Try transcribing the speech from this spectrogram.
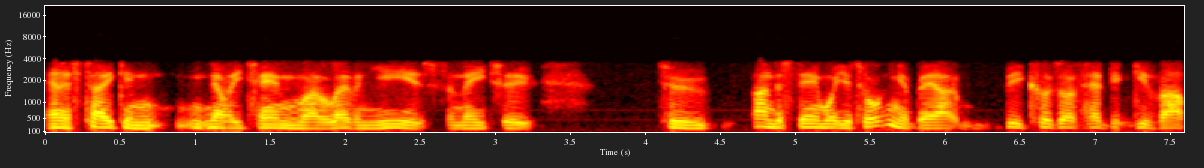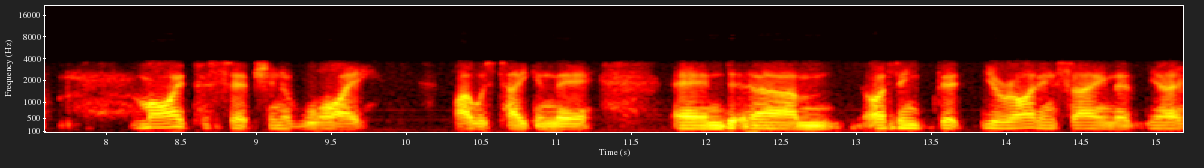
And it's taken nearly 10, well, 11 years for me to to understand what you're talking about because I've had to give up my perception of why I was taken there. And um, I think that you're right in saying that, you know,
